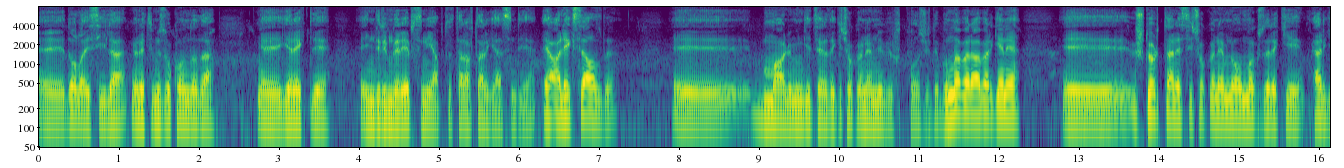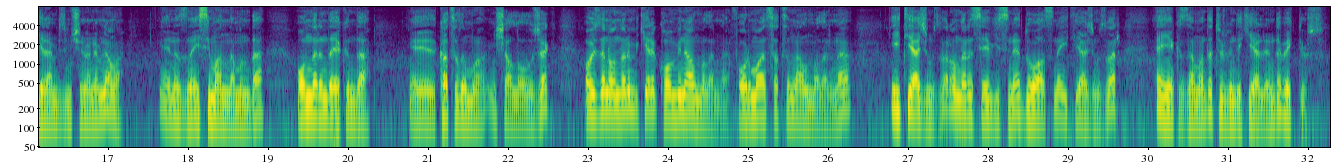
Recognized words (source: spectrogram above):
E, dolayısıyla yönetimimiz o konuda da e, gerekli indirimleri hepsini yaptı taraftar gelsin diye. E, Alex'i aldı. E, malum İngiltere'deki çok önemli bir futbolcuydu. Bununla beraber gene e, 3-4 tanesi çok önemli olmak üzere ki her gelen bizim için önemli ama en azından isim anlamında onların da yakında e, katılımı inşallah olacak. O yüzden onların bir kere kombine almalarına, forma satın almalarına ihtiyacımız var. Onların sevgisine, duasına ihtiyacımız var. En yakın zamanda türbündeki yerlerini de bekliyoruz.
